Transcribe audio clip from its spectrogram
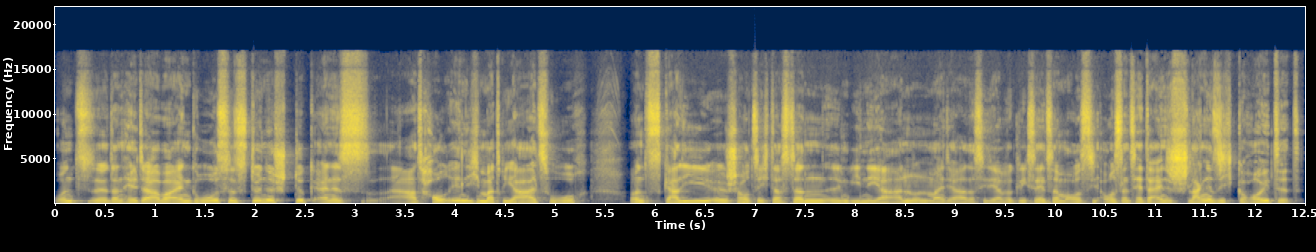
Und äh, dann hält er aber ein großes, dünnes Stück eines Art hautähnlichen Materials hoch. Und Scully äh, schaut sich das dann irgendwie näher an und meint, ja, das sieht ja wirklich seltsam aus. Sieht aus, als hätte eine Schlange sich gehäutet.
